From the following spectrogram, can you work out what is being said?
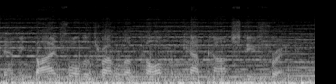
Standing by for the throttle up call from Capcom Steve Frick.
